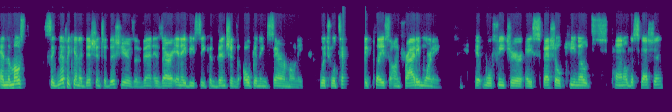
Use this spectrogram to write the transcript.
and the most significant addition to this year's event is our NABC convention's opening ceremony, which will take place on Friday morning. It will feature a special keynote panel discussion,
